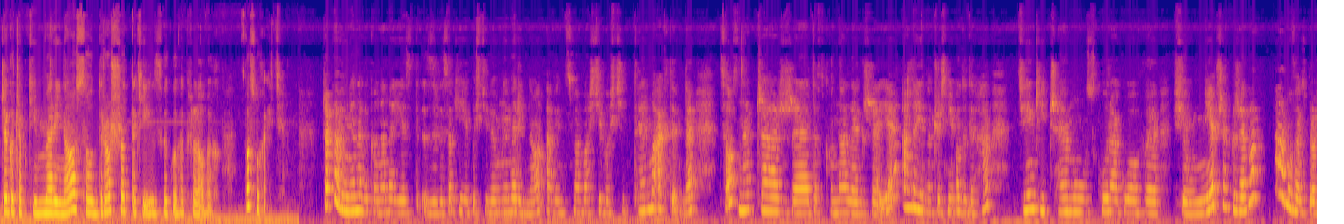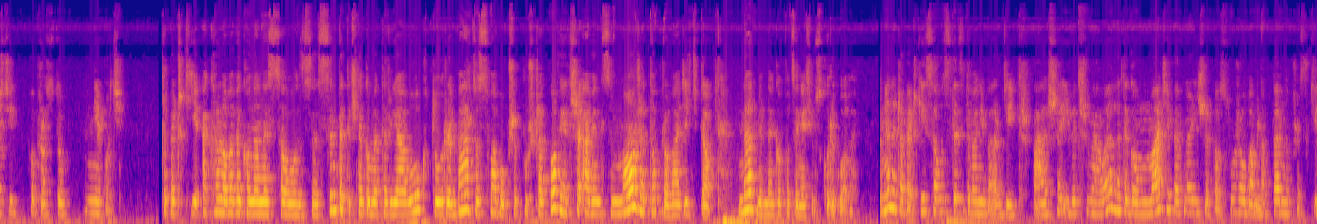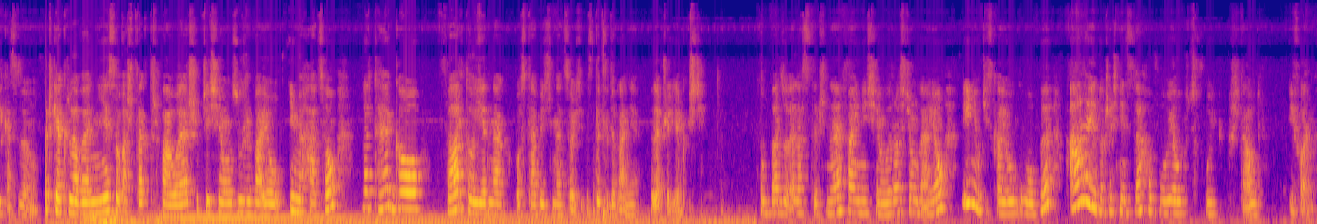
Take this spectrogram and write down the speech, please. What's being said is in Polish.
Dlaczego czapki merino są droższe od takich zwykłych akrylowych? Posłuchajcie. Czapka wełniana wykonana jest z wysokiej jakości wełny merino, a więc ma właściwości termoaktywne, co oznacza, że doskonale grzeje, ale jednocześnie oddycha, dzięki czemu skóra głowy się nie przegrzewa, a mówiąc prościej, po prostu nie poci. Czapeczki akrylowe wykonane są z syntetycznego materiału, który bardzo słabo przepuszcza powietrze, a więc może to prowadzić do nadmiernego pocenia się skóry głowy. Wełniane czapeczki są zdecydowanie bardziej trwalsze i wytrzymałe, dlatego macie pewność, że posłużą Wam na pewno przez kilka sezonów. Czapeczki akrylowe nie są aż tak trwałe, szybciej się zużywają i mychacą, dlatego warto jednak postawić na coś zdecydowanie lepszej jakości. Są bardzo elastyczne, fajnie się rozciągają i nie uciskają głowy, ale jednocześnie zachowują swój kształt i formę.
